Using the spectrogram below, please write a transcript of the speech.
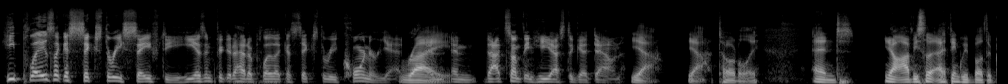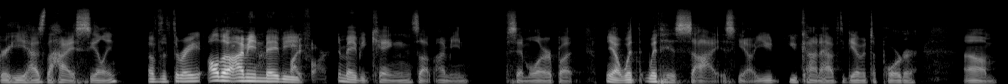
he plays like a six three safety. He hasn't figured out how to play like a six three corner yet. Right. And, and that's something he has to get down. Yeah. Yeah, totally. And you know, obviously I think we both agree he has the highest ceiling of the three. Although I mean maybe by far. maybe King's up. I mean, similar, but you know, with with his size, you know, you you kind of have to give it to Porter. Um,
